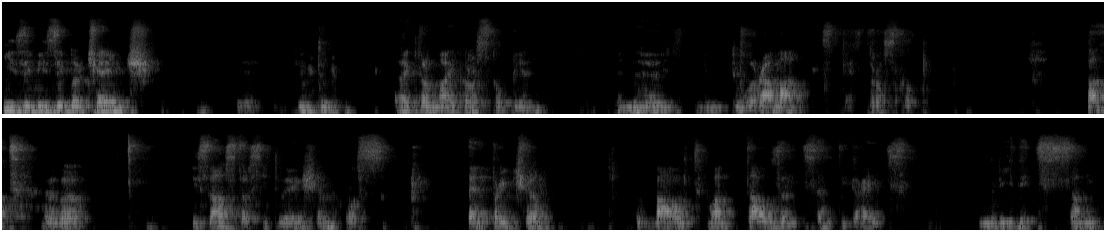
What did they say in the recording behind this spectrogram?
easy visible change uh, due to electron microscopy and, and uh, to Raman spectroscopy. But uh, the disaster situation was temperature about 1000 centigrades. And we did some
